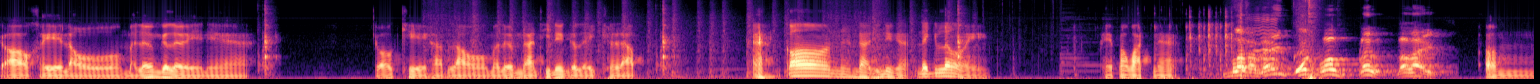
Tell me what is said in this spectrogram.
ก็โอเคเรามาเริ่มกันเลยเนี่ยก็โอเคครับเรามาเริ่มด่านที่หนึ่งกันเลยครับ อะก็ด่านที่หนึ่งอะเล็กเลยเพประวัตินะอืม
